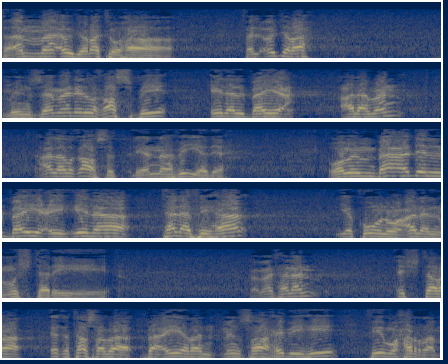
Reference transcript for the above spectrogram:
فأما أجرتها فالأجرة من زمن الغصب إلى البيع على من؟ على الغاصب لأنها في يده. ومن بعد البيع إلى تلفها يكون على المشتري. فمثلا اشترى اغتصب بعيرا من صاحبه في محرم.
